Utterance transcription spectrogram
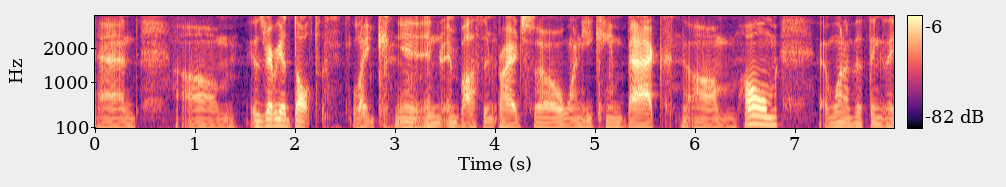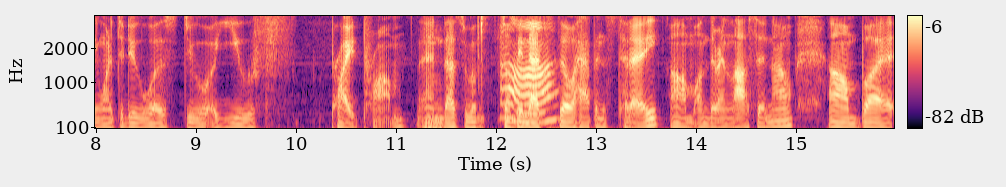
and um, it was very adult, like in, in, in Boston Pride. So when he came back um, home, one of the things that he wanted to do was do a youth pride prom. And that's what, something that still happens today um under enlace now. Um but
